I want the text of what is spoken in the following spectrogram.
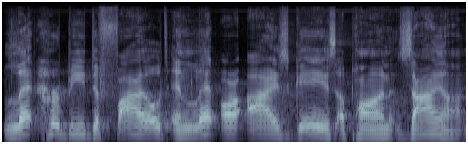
Let her be defiled, and let our eyes gaze upon Zion.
